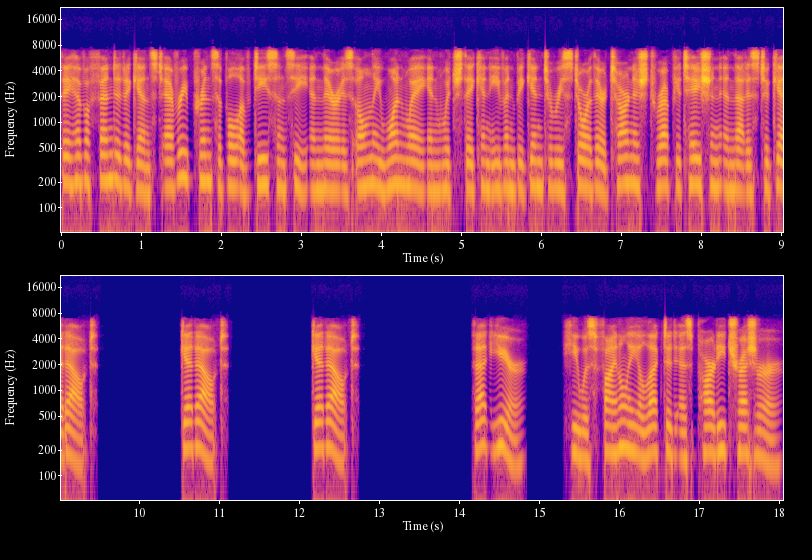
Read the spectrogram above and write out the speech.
They have offended against every principle of decency and there is only one way in which they can even begin to restore their tarnished reputation and that is to get out. Get out! Get out! That year, he was finally elected as party treasurer,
